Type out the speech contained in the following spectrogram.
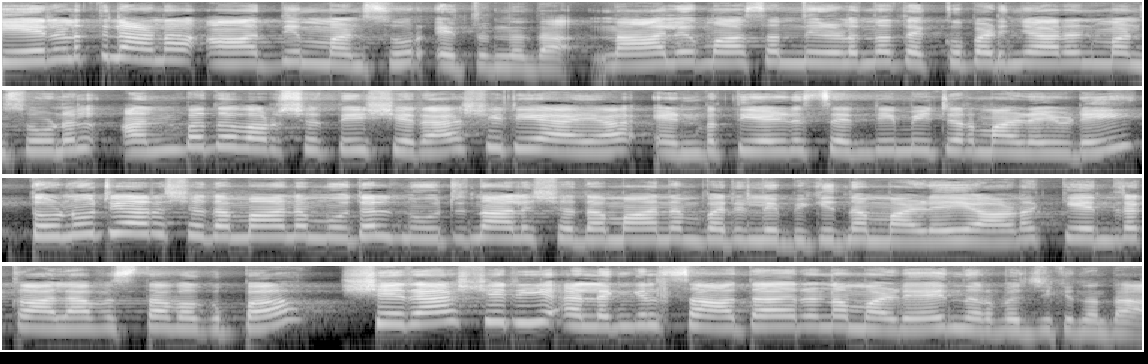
കേരളത്തിലാണ് ആദ്യം മൺസൂൺ എത്തുന്നത്. നാലു മാസം നീളുന്ന തെക്കു പടിഞ്ഞാറൻ മൺസൂണിൽ അൻപത് വർഷത്തെ ശരാശരിയായ എൺപത്തിയേഴ് സെന്റിമീറ്റർ മഴയുടെ തൊണ്ണൂറ്റിയാറ് ശതമാനം മുതൽ നൂറ്റിനാല് ശതമാനം വരെ ലഭിക്കുന്ന മഴയാണ് കേന്ദ്ര കാലാവസ്ഥാ വകുപ്പ് ശരാശരി അല്ലെങ്കിൽ സാധാരണ മഴയായി നിർവചിക്കുന്നത്.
